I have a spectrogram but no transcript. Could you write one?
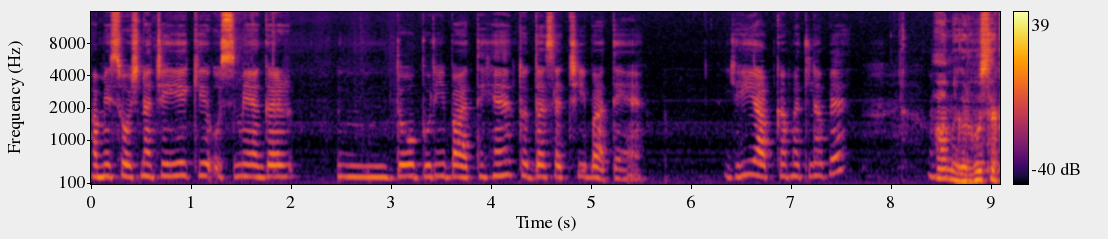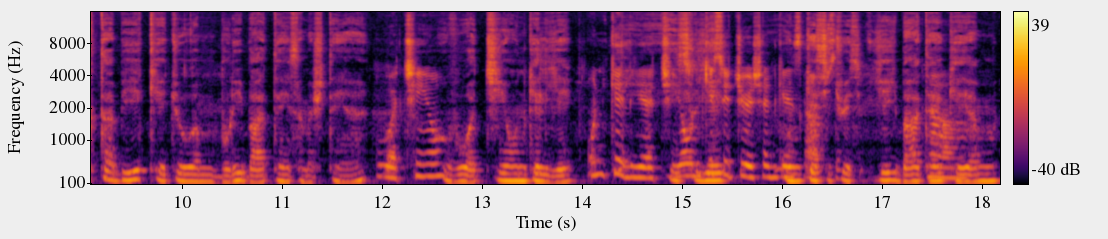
हमें सोचना चाहिए कि उसमें अगर दो बुरी बातें हैं तो दस अच्छी बातें हैं। यही आपका मतलब है? हाँ मगर हो सकता भी कि जो हम बुरी बातें समझते हैं वो अच्छी हो वो अच्छी हो उनके लिए उनके लिए अच्छी हो उनकी सिचुएशन के उनके सिचुएशन यही बात है हाँ। कि हम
